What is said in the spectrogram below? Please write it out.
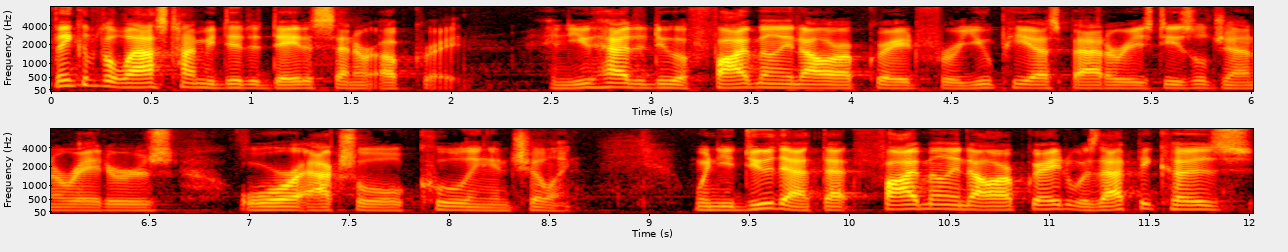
think of the last time you did a data center upgrade and you had to do a $5 million upgrade for UPS batteries, diesel generators, or actual cooling and chilling. When you do that, that $5 million upgrade, was that because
